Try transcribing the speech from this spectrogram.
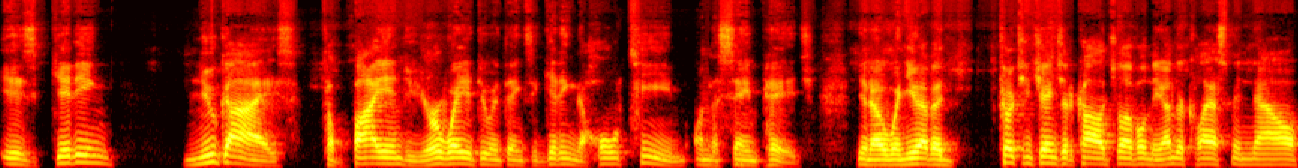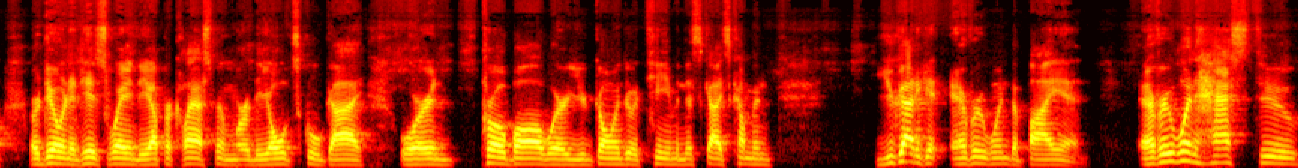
is getting new guys to buy into your way of doing things and getting the whole team on the same page. You know, when you have a coaching change at a college level and the underclassmen now are doing it his way and the upperclassmen were the old school guy or in pro ball where you're going to a team and this guy's coming you got to get everyone to buy in everyone has to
